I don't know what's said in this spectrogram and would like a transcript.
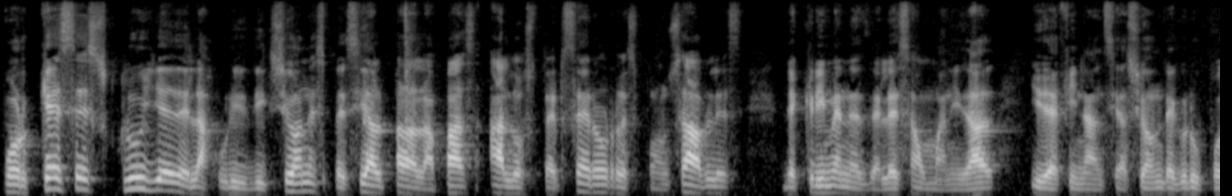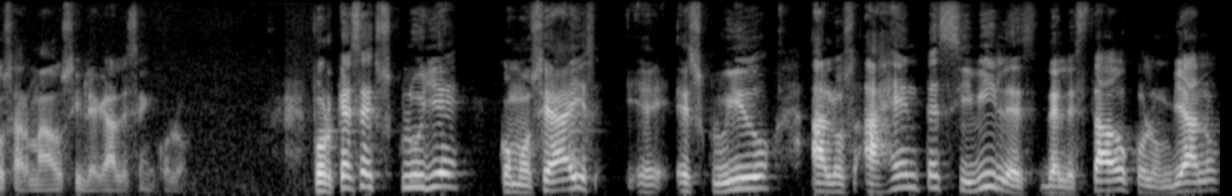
¿por qué se excluye de la Jurisdicción Especial para la Paz a los terceros responsables de crímenes de lesa humanidad y de financiación de grupos armados ilegales en Colombia? ¿Por qué se excluye, como se ha eh, excluido, a los agentes civiles del Estado colombiano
